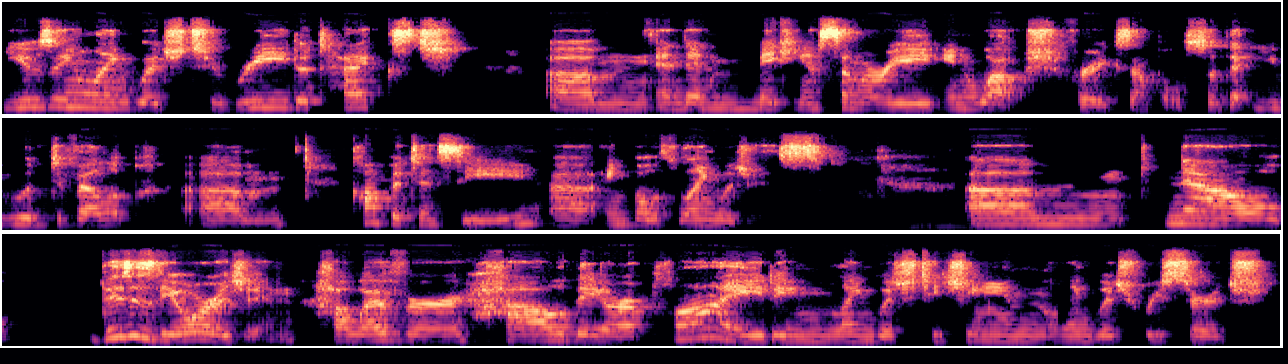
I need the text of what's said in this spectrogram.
using language to read a text um, and then making a summary in welsh for example so that you would develop um, competency uh, in both languages um, now this is the origin. However, how they are applied in language teaching and language research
